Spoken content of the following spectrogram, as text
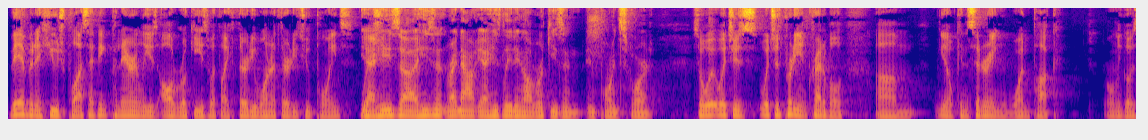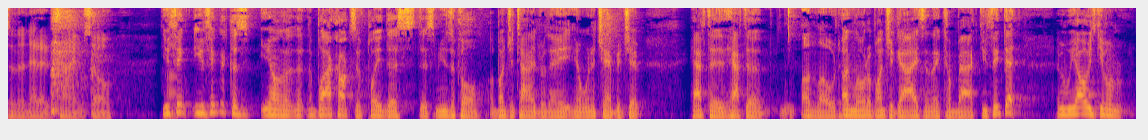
they have been a huge plus. I think Panarin leads all rookies with like thirty one or thirty two points. Yeah, he's uh he's in, right now. Yeah, he's leading all rookies in, in points scored. So which is which is pretty incredible. Um, you know, considering one puck only goes in the net at a time. So You think you think that because you know the, the Blackhawks have played this this musical a bunch of times where they you know win a championship, have to have to unload. unload a bunch of guys and they come back. Do you think that? I mean, we always give them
